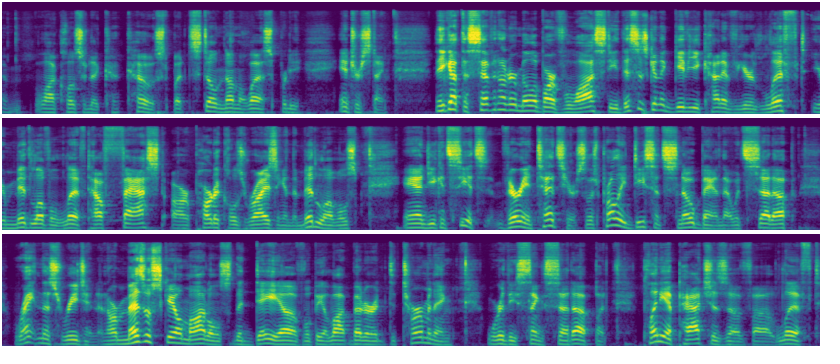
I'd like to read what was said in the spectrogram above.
a lot closer to the coast, but still nonetheless pretty interesting. Then you got the 700 millibar velocity. This is going to give you kind of your lift, your mid-level lift, how fast are particles rising in the mid-levels. And you can see it's very intense here. So there's probably a decent snow band that would set up right in this region. And our mesoscale models the day of will be a lot better at determining where these things set up, but plenty of patches of uh, lift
